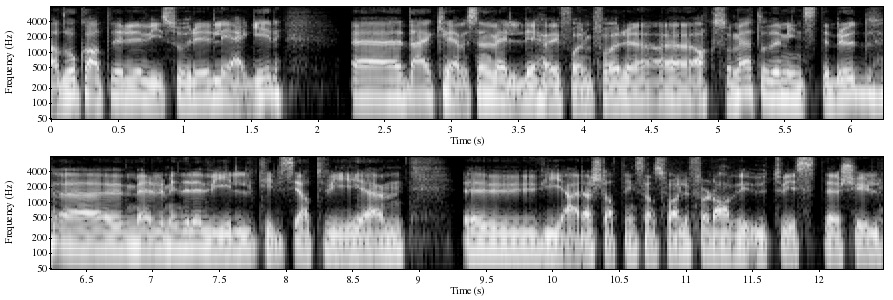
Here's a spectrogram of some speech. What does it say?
advokater, revisorer, leger. Eh, der kreves en veldig høy form for eh, aktsomhet, og det minste brudd eh, mer eller mindre vil tilsi at vi, vi er erstatningsansvarlig, for da har vi utvist skyld.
